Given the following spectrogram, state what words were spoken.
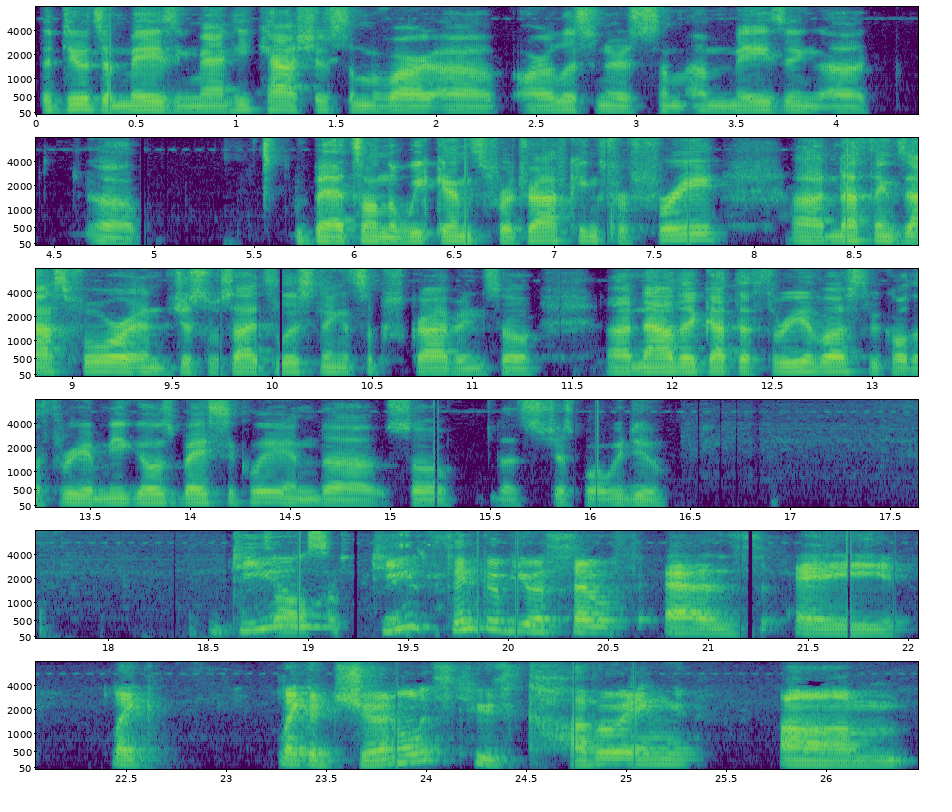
the dude's amazing, man. He cashes some of our uh, our listeners some amazing uh, uh, bets on the weekends for DraftKings for free. Uh, nothing's asked for, and just besides listening and subscribing. So uh, now they've got the three of us. We call the three amigos basically, and uh, so that's just what we do. Do you awesome. do you think of yourself as a like like a journalist who's covering um,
